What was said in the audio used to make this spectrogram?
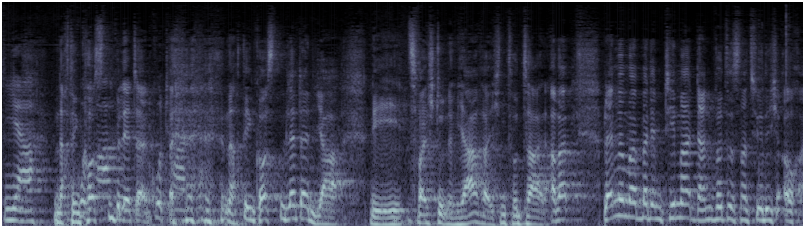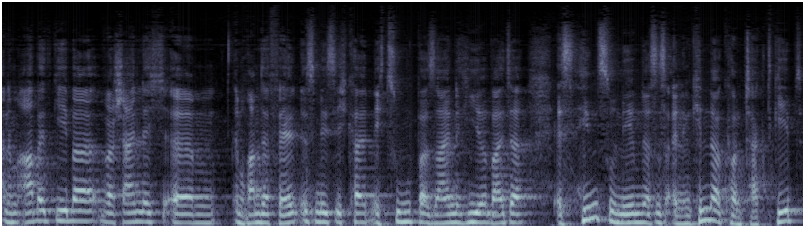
Ja. Nach den Kostenblättern. nach den Kostenblättern, ja. Nee, zwei Stunden im Jahr reichen total. Aber bleiben wir mal bei dem Thema. Dann wird es natürlich auch einem Arbeitgeber wahrscheinlich ähm, im Rahmen der Verhältnismäßigkeit nicht zumutbar sein, hier weiter es hinzunehmen, dass es einen Kinderkontakt gibt,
